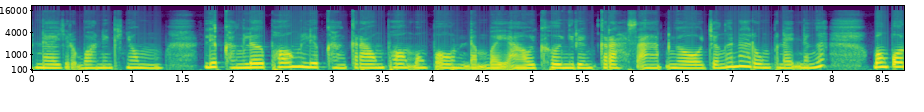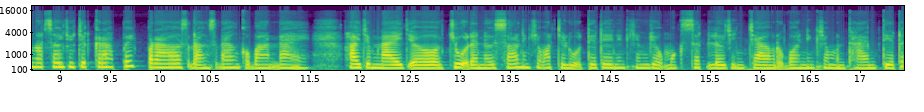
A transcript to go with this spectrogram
ភ្នែករបស់នាងខ្ញុំលាបខាងលើផងលាបខាងក្រោមផងបងប្អូនដើម្បីឲ្យឃើញរាងក្រាស់ស្អាតងអញ្ចឹងណារោមភ្នែកហ្នឹងបងប្អូនអត់សូវចូលចិត្តក្រាស់ពេកប្រើស្ដាងស្ដាងក៏បានដែរហើយចំណែកជក់ដែលនៅសល់នាងខ្ញុំអត់ជ្រលក់ទៀតទេនាងខ្ញុំយកមកសិតលើចិញ្ចើមរបស់នាងខ្ញុំបន្ថែមទៀត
